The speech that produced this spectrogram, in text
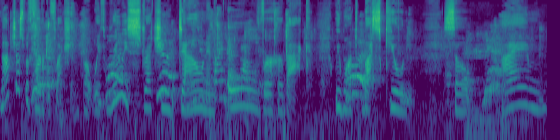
not just with vertical flexion, but with really stretching down and over her back. We want bascule. So I am,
